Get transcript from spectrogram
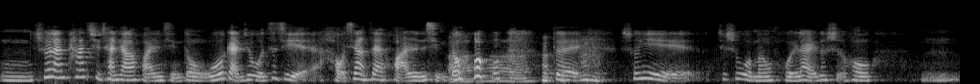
嗯，虽然他去参加了华人行动，我感觉我自己也好像在华人行动。啊、对，所以就是我们回来的时候，嗯。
